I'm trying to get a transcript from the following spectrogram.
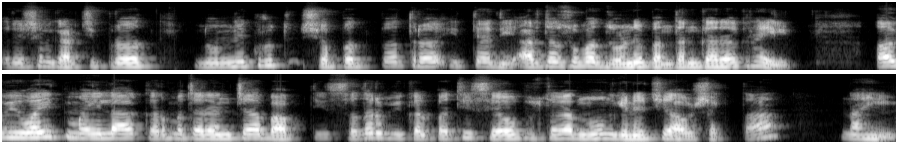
रेशन कार्डची प्रत नोंदणीकृत शपथपत्र इत्यादी अर्जासोबत जोडणे बंधनकारक राहील. अविवाहित महिला कर्मचाऱ्यांच्या बाबतीत सदर विकल्पाची सेवा पुस्तकात नोंद घेण्याची आवश्यकता नाही.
